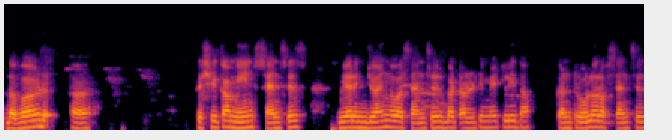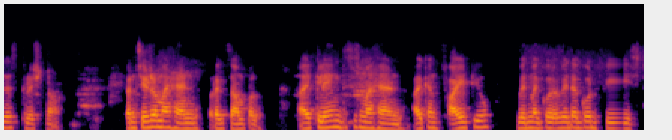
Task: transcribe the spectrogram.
The word uh, Rishika means senses. We are enjoying our senses, but ultimately the controller of senses is Krishna. Consider my hand, for example. I claim this is my hand. I can fight you with my with a good feast.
